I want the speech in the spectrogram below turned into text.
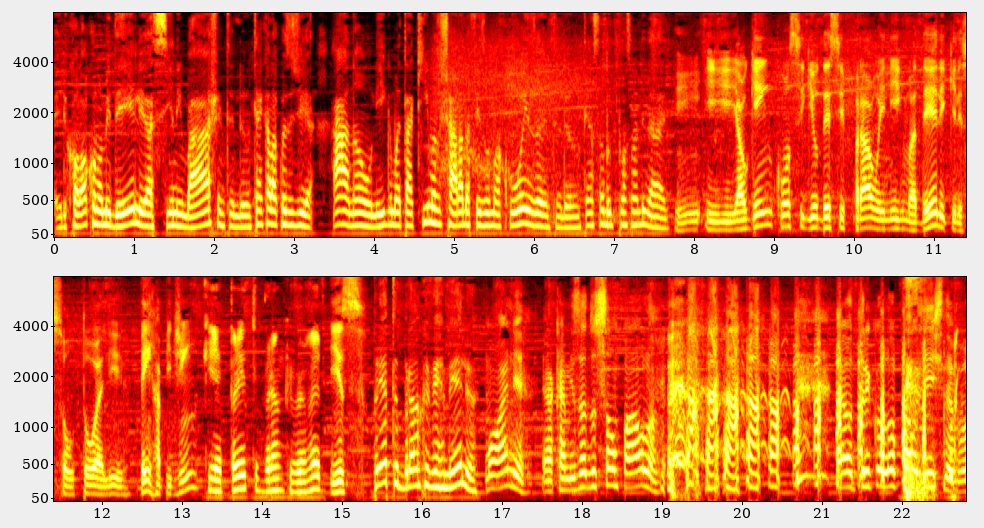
ele coloca o nome dele, assina embaixo, entendeu? Não tem aquela coisa de, ah, não, o enigma tá aqui, mas o charada fez uma coisa, entendeu? Não tem essa dupla personalidade. E, e alguém conseguiu decifrar o enigma dele, que ele soltou ali bem rapidinho? Que é preto, branco e vermelho? Isso. Preto, branco e vermelho? Mone, é a camisa do São Paulo. é o tricolor paulista, pô.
